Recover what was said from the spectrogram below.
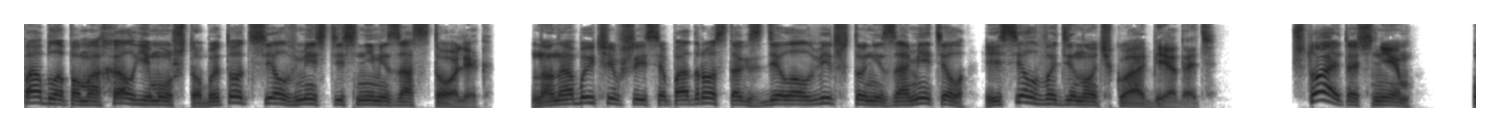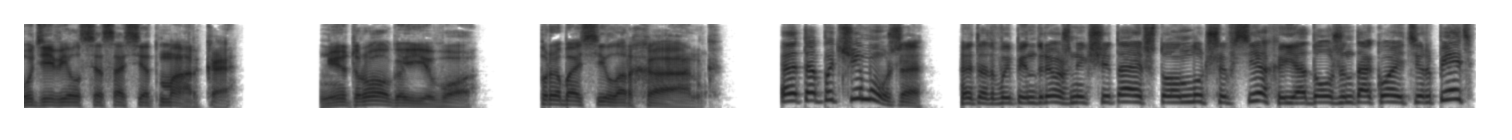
Пабло помахал ему, чтобы тот сел вместе с ними за столик. Но набычившийся подросток сделал вид, что не заметил, и сел в одиночку обедать. «Что это с ним?» — удивился сосед Марка. «Не трогай его», — пробасил Архаанг. «Это почему же? Этот выпендрежник считает, что он лучше всех, и я должен такое терпеть?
